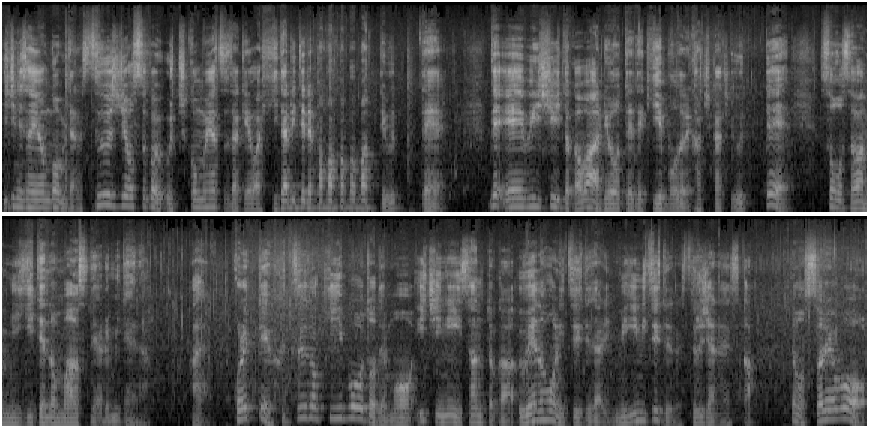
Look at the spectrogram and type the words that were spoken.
12345みたいな数字をすごい打ち込むやつだけは左手でパパパパパって打って、で、ABC とかは両手でキーボードでカチカチ打って、操作は右手のマウスでやるみたいな。はい。これって普通のキーボードでも1、2、3とか上の方についてたり、右についてたりするじゃないですか。でもそれを、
